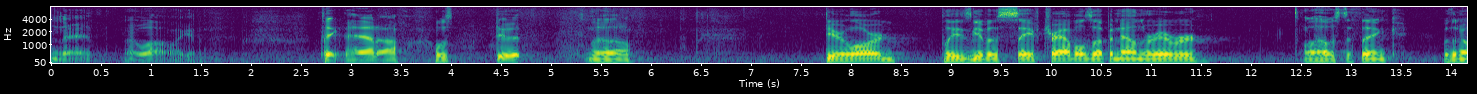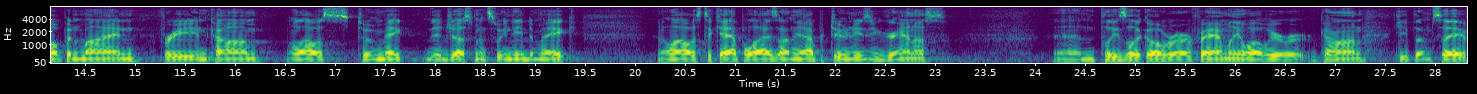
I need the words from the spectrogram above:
right. Oh. I got take the hat off. Let's do it. Uh, dear Lord, please give us safe travels up and down the river. Allow us to think with an open mind, free and calm. Allow us to make the adjustments we need to make and allow us to capitalize on the opportunities you grant us. And please look over our family while we were gone. Keep them safe.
